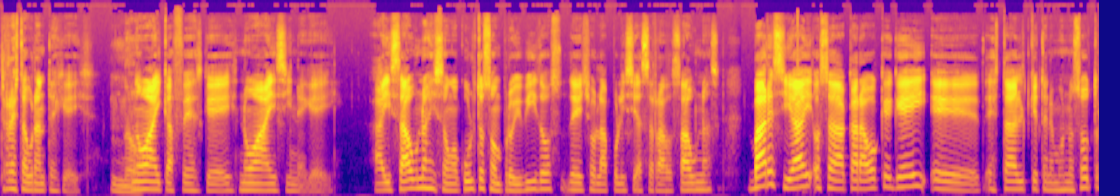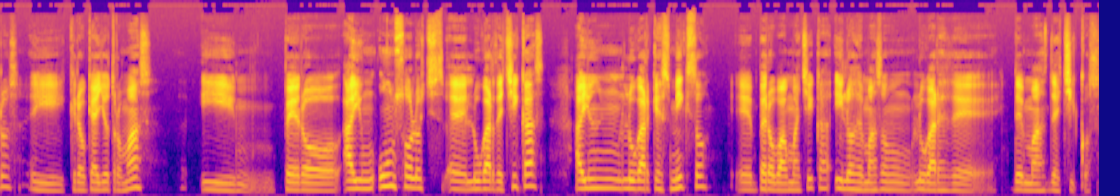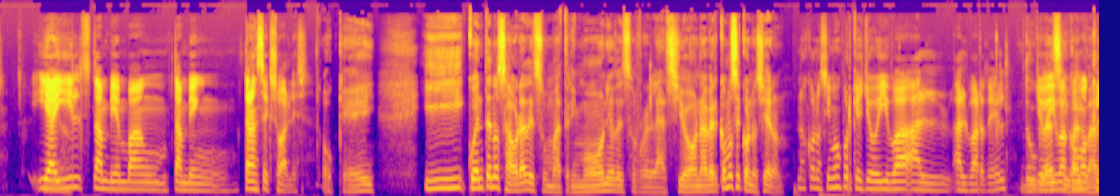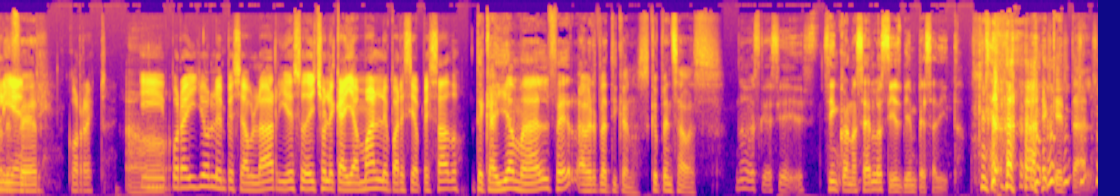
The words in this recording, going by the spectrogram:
restaurantes gays. No. No hay cafés gays, no hay cine gay. Hay saunas y son ocultos, son prohibidos. De hecho, la policía ha cerrado saunas. Bares sí hay, o sea, karaoke gay eh, está el que tenemos nosotros y creo que hay otro más. Y, pero hay un, un solo eh, lugar de chicas, hay un lugar que es mixto, eh, pero van más chicas y los demás son lugares de, de más de chicos. Y ahí también van también transexuales. Ok. Y cuéntenos ahora de su matrimonio, de su relación. A ver, ¿cómo se conocieron? Nos conocimos porque yo iba al, al bar de él. Douglas yo iba, como cliente. Correcto. Ah, Y por ahí yo le empecé a hablar y eso, de hecho, le caía mal, le parecía pesado. ¿Te caía mal, Fer? A ver, platícanos. ¿Qué pensabas? No, es que sí, es- sin conocerlo sí es bien pesadito. ¿Qué tal?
